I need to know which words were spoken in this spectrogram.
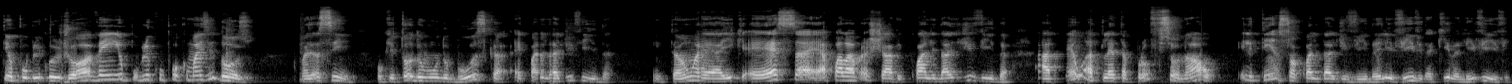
tem o um público jovem e o um público um pouco mais idoso. Mas assim, o que todo mundo busca é qualidade de vida. Então é aí que essa é a palavra-chave, qualidade de vida. Até o atleta profissional, ele tem a sua qualidade de vida, ele vive daquilo, ele vive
